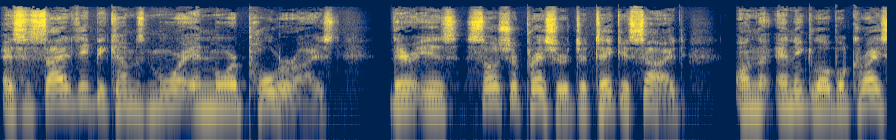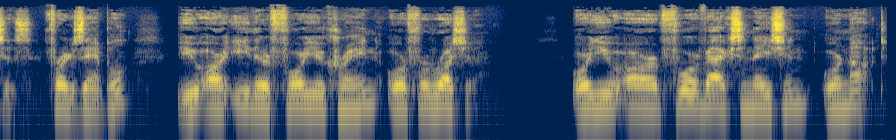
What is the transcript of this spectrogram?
As society becomes more and more polarized, there is social pressure to take a side on the, any global crisis. For example, you are either for Ukraine or for Russia, or you are for vaccination or not.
